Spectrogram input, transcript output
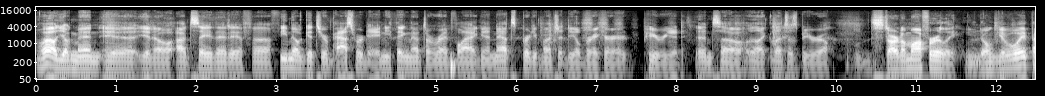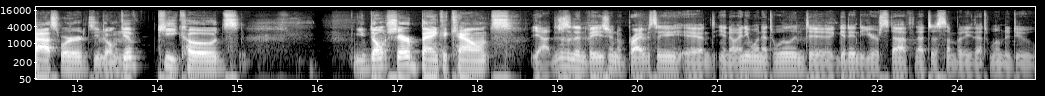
Well, young man, uh, you know, I'd say that if a female gets your password to anything, that's a red flag, and that's pretty much a deal breaker. Period. And so, like, let's just be real. start them off early. You don't give away passwords. You don't give key codes. You don't share bank accounts. Yeah, this is an invasion of privacy, and you know, anyone that's willing to get into your stuff, that's just somebody that's willing to do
